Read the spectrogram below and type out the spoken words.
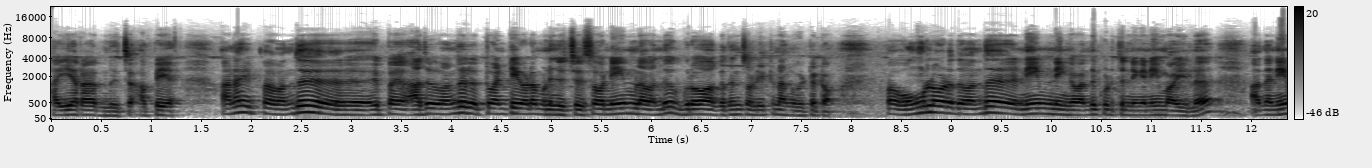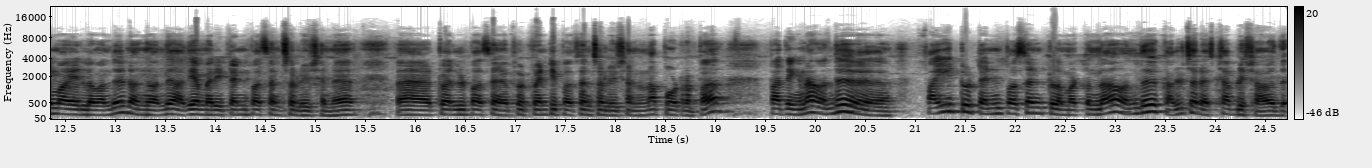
ஹையராக இருந்துச்சு அப்பயே. ஆனால் இப்போ வந்து இப்போ அது வந்து டுவெண்ட்டியோட முடிஞ்சிச்சு. ஸோ நீமில் வந்து க்ரோ ஆகுதுன்னு சொல்லிட்டு நாங்கள் விட்டுட்டோம். இப்போ உங்களோடது வந்து நீம் நீங்கள் வந்து கொடுத்துருந்தீங்க நீம் ஆயில் அந்த நீம் ஆயிலில் வந்து நாங்கள் வந்து அதே மாதிரி ten percent solution twelve percent twenty percent சொல்யூஷன்லாம் போடுறப்ப பார்த்தீங்கன்னா வந்து ஃபைவ் டு டென் பர்சன்ட்டில் மட்டும்தான் வந்து கல்ச்சர் எஸ்டாப்ளிஷ் ஆகுது.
